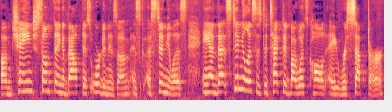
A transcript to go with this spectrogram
um, change something about this organism as a stimulus, and that stimulus is detected by what's called a receptor.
